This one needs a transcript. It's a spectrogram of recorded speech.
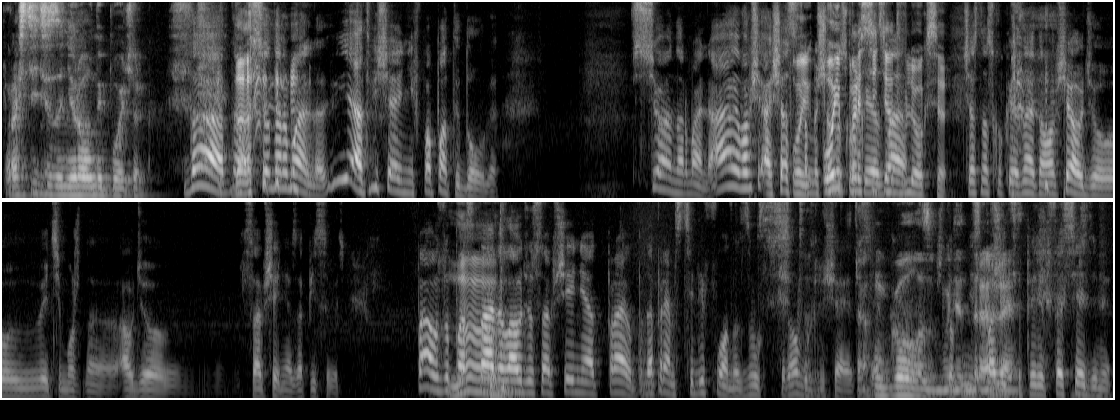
Простите за неровный почерк. да, да, Да. все нормально. Я отвечаю не в попад и долго. Все нормально. А вообще, а сейчас Ой, там еще, ой, простите, знаю, отвлекся. Сейчас, насколько я знаю, там вообще аудио, эти можно, аудио сообщения записывать. Паузу Но- поставил, аудиосообщение отправил. Да прям с телефона, звук все равно выключается. Там голос Чтобы будет не дрожать. спалиться перед соседями.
